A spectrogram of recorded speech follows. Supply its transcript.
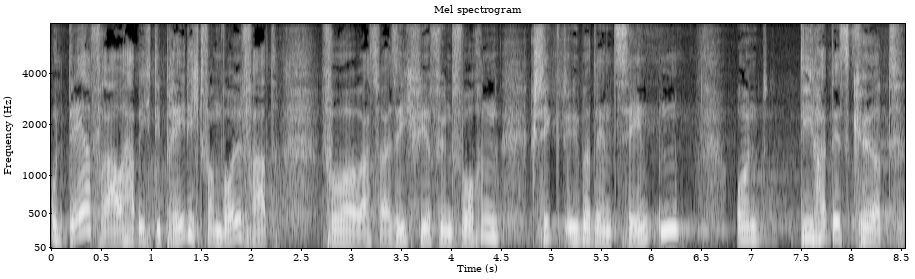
und der Frau habe ich die Predigt vom Wohlfahrt vor, was weiß ich, vier, fünf Wochen geschickt über den Zehnten und die hat es gehört.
